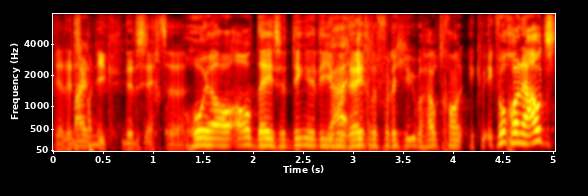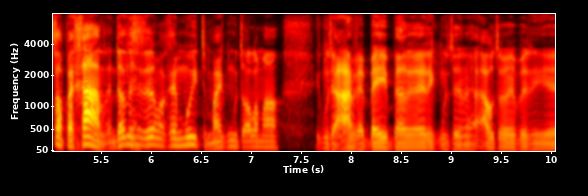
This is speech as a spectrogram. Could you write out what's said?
Ja, dit Maar- is paniek. Dit is echt... eh, Hoor je al al deze dingen die je Ja, moet ik- regelen voordat je überhaupt gewoon... Ik, ik wil gewoon in de auto stappen en gaan. En dan is het helemaal geen moeite. Maar ik moet allemaal... Ik moet de ANWB bellen en ik moet een auto hebben. Die, eh,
